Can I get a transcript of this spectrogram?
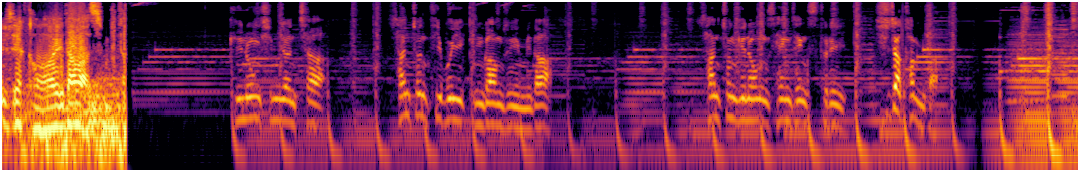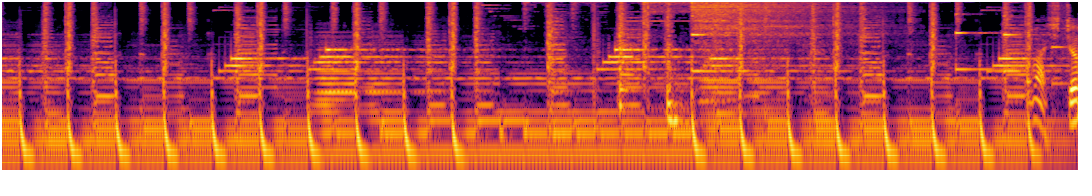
이제 거의 다 왔습니다. 귀농 10년차 산촌TV 김강중입니다. 산촌귀농 생생스토리 시작합니다. 아시죠?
